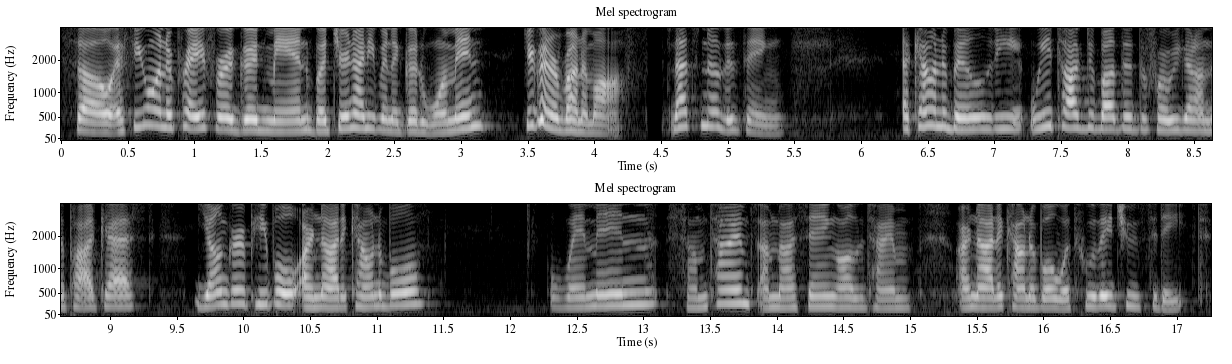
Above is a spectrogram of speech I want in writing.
So if you want to pray for a good man, but you're not even a good woman, you're gonna run him off. That's another thing. Accountability. We talked about this before we got on the podcast. Younger people are not accountable. Women sometimes, I'm not saying all the time, are not accountable with who they choose to date.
